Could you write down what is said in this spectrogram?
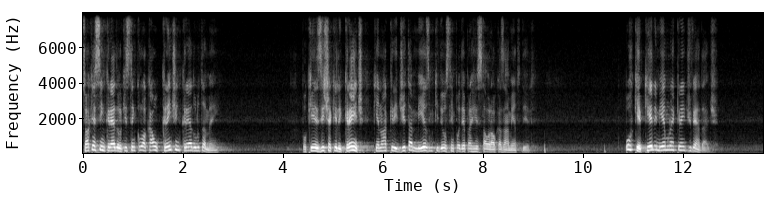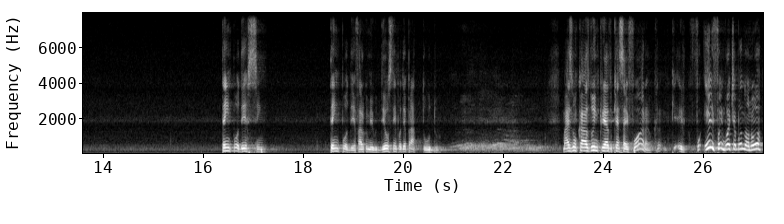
Só que esse incrédulo aqui, você tem que colocar o crente incrédulo também. Porque existe aquele crente que não acredita mesmo que Deus tem poder para restaurar o casamento dele. Por quê? Porque ele mesmo não é crente de verdade. Tem poder sim. Tem poder. Fala comigo, Deus tem poder para tudo. Mas no caso do incrédulo que quer sair fora, ele foi embora, te abandonou,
